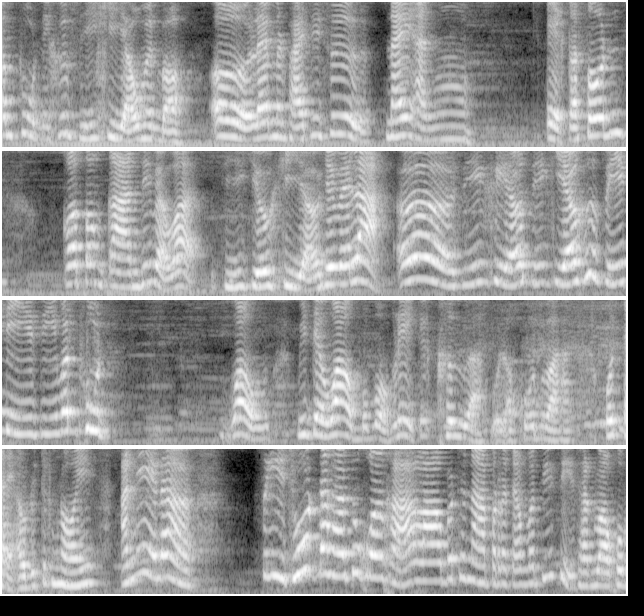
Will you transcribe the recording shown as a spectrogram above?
ันพุธนี่คือสีเขียวมันบอกเออ และมันภายที่ซื่อในอันเอกชนก็ต้องการที่แบบว่า สีเขียวเขียวใช่ไหมล่ะ เออ สีเขียว สีเขียวคือสีดี สีวันพุธว้าวมีแต่ว่าวบบอกเลขก็คืออะบุละคนว่าโอ้ใจเอาดูจักน้อย อันนี้นะสี่ชุดนะคะ ทุกคนค่ะลาวพัฒนาประจำวันที่ 4 ธันวาคม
